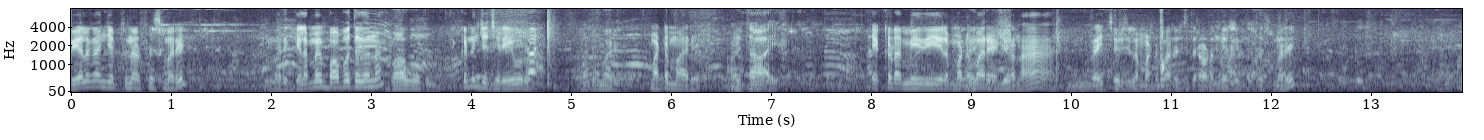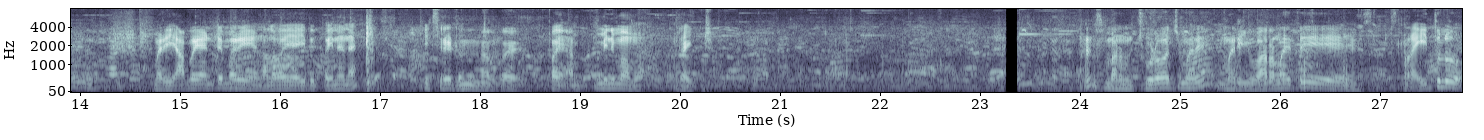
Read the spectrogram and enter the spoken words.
వేలుగా అని చెప్తున్నారు ఫ్రెండ్స్ మరి. మరి గిలమే బాబోతా కదా బాగుపోతుంది ఎక్కడి నుంచి వచ్చారు? ఏ ఊరు? మటమారి. మట్టమారి అంతా ఎక్కడ మీది మట్టమారి అంటేనా రైచూరు జిల్లా. మట్టమారి నుంచి రావడం జరిగింది ఫ్రెండ్స్ మరి. మరి యాభై అంటే మరి నలభై ఐదు పైననే? Fix rate? నలభై పై మినిమమ్ రైట్. ఫ్రెండ్స్ మనం చూడవచ్చు మరి. మరి వారం అయితే రైతులు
